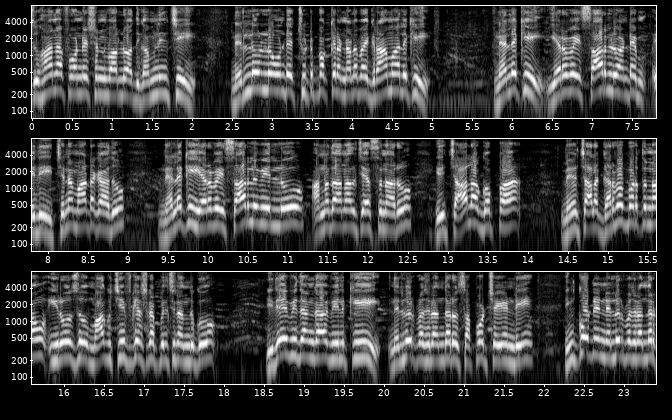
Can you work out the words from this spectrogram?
సుహానా ఫౌండేషన్ వాళ్ళు అది గమనించి నెల్లూరులో ఉండే చుట్టుపక్కల నలభై గ్రామాలకి నెలకి ఇరవై సార్లు అంటే ఇది చిన్న మాట కాదు నెలకి ఇరవై సార్లు వీళ్ళు అన్నదానాలు చేస్తున్నారు. ఇది చాలా గొప్ప. మేము చాలా గర్వపడుతున్నాం. ఈరోజు మాకు చీఫ్ గెస్ట్గా పిలిచినందుకు. ఇదే విధంగా వీళ్ళకి నెల్లూరు ప్రజలందరూ సపోర్ట్ చేయండి. ఇంకోటి నేను నెల్లూరు ప్రజలందరూ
